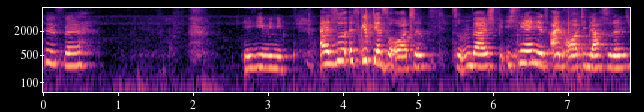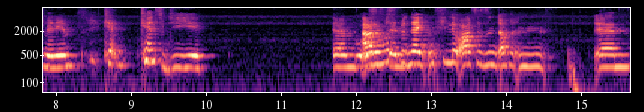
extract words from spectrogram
Hilfe. Also, es gibt ja so Orte. Zum Beispiel, ich nenne jetzt einen Ort, den darfst du dann nicht mehr nehmen. Ken, kennst du die? Ähm, Aber du musst denn? bedenken, viele Orte sind auch in, ähm,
